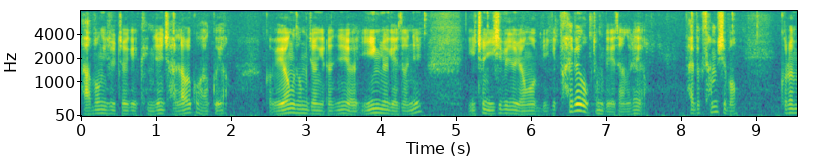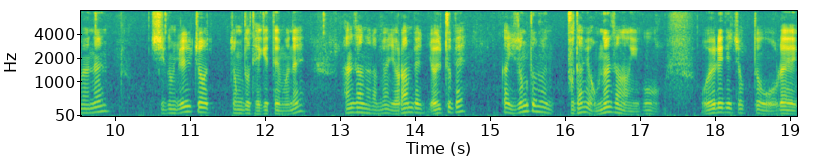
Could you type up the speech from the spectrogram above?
4분기 실적이 굉장히 잘 나올 것 같고요. 그 외형 성장이라든지 이익률 개선이 2021년 영업이익이 800억 정도 예상을 해요. 830억. 그러면은 지금 1조 정도 되기 때문에 환산을 하면 11배, 12배? 그러니까 이 정도면 부담이 없는 상황이고 OLED 쪽도 올해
